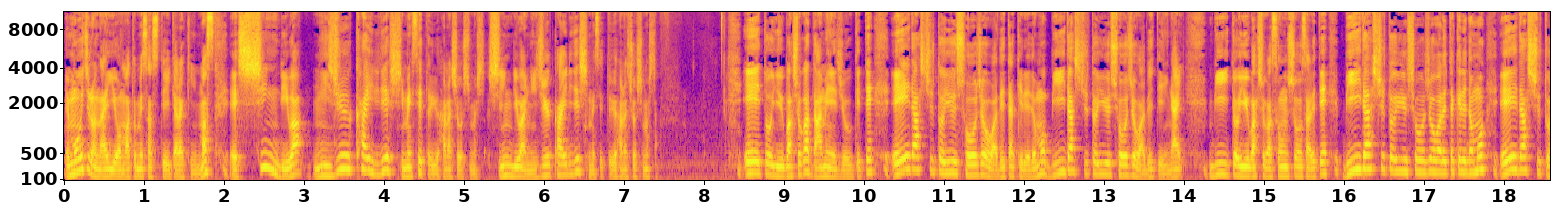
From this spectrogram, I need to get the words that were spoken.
え、もう一度内容をまとめさせていただきます。え、真理は二重乖離で示せという話をしました。真理は二重乖離で示せという話をしました。A という場所がダメージを受けて、A ダッシュという症状は出たけれども、B ダッシュという症状は出ていない。B という場所が損傷されて、B ダッシュという症状は出たけれども、A ダッシュと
